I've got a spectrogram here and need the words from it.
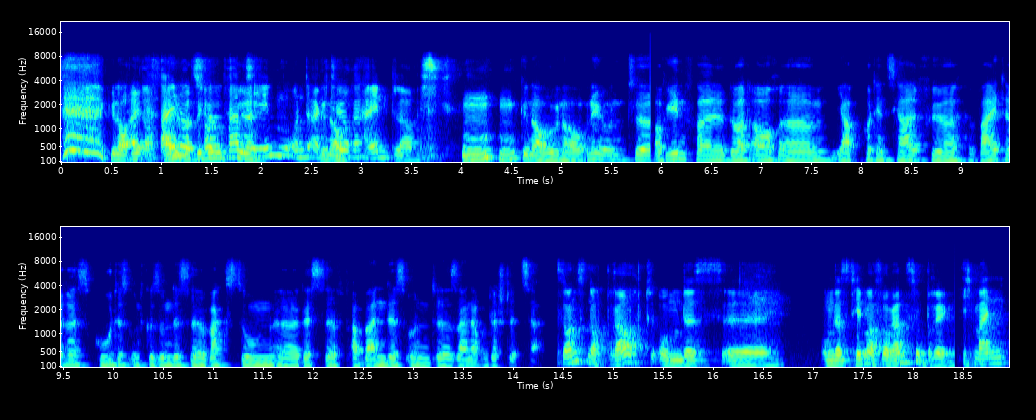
genau. Da fallen uns schon ein paar Themen und genau. Akteure genau. ein, glaube ich. Mhm, mhm, genau, genau. Nee, und äh, auf jeden Fall dort auch äh, ja, Potenzial für weiteres gutes und gesundes äh, Wachstum äh, des äh, Verbandes und äh, seiner Unterstützer. Sonst noch braucht, um das, um das Thema voranzubringen. Ich meine,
